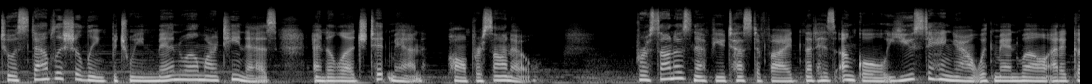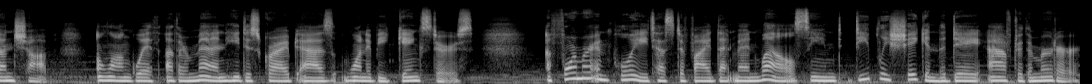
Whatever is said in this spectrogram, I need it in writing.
to establish a link between Manuel Martinez and alleged hitman Paul Prosano. Prosano's nephew testified that his uncle used to hang out with Manuel at a gun shop, along with other men he described as wannabe gangsters. A former employee testified that Manuel seemed deeply shaken the day after the murder.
